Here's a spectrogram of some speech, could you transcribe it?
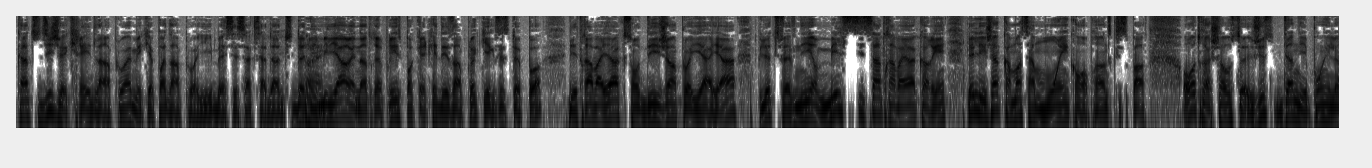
Quand tu dis je vais créer de l'emploi, mais qu'il n'y a pas d'employés, ben c'est ça que ça donne. Tu donnes des milliards à une entreprise pour créer des emplois qui n'existent pas, des travailleurs qui sont déjà employés ailleurs, puis là, tu fais venir 1600 travailleurs coréens. Là, les gens commencent à moins comprendre ce qui se passe. Autre chose, juste dernier point, là,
